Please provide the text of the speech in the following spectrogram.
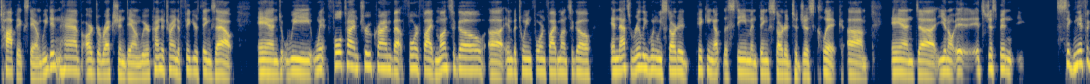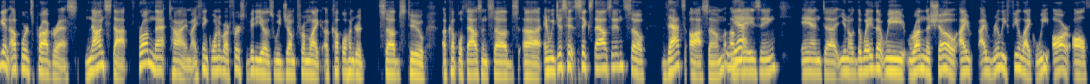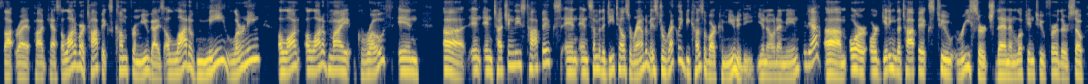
topics down. We didn't have our direction down. We were kind of trying to figure things out. And we went full time true crime about four or five months ago, uh, in between four and five months ago. And that's really when we started picking up the steam and things started to just click. Um, and, uh, you know, it, it's just been significant upwards progress nonstop from that time. I think one of our first videos, we jumped from like a couple hundred subs to a couple thousand subs, uh, and we just hit 6,000. So that's awesome, Yeah. amazing. And uh, you know the way that we run the show, I I really feel like we are all Thought Riot podcast. A lot of our topics come from you guys. A lot of me learning, a lot a lot of my growth in uh in in touching these topics and and some of the details around them is directly because of our community you know what i mean Yeah. um or or getting the topics to research then and look into further so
